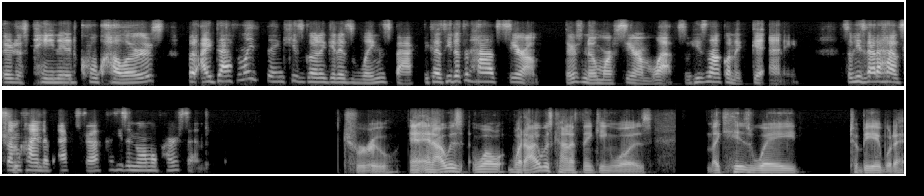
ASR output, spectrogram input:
they're just painted cool colors. But I definitely think he's going to get his wings back because he doesn't have serum. There's no more serum left. So he's not going to get any. So he's got to have some kind of extra because he's a normal person. True. And, and I was, well, what I was kind of thinking was like his way to be able to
